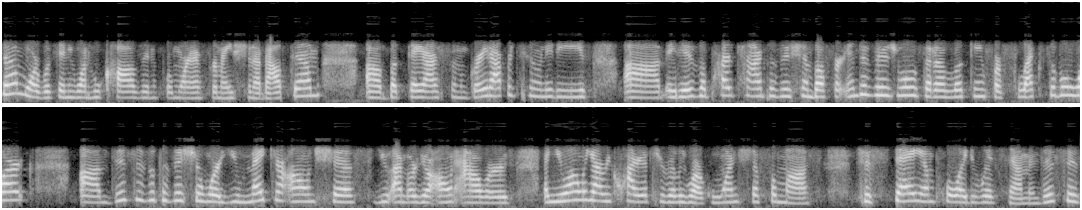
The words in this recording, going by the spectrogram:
them or with anyone who calls in for more information about them. Uh, but they are some great opportunities. Um, it is a part-time position, but for individuals that are looking for flexible work, um, this is a position where you make your own shifts, you um, or your own hours, and you only are required to really work one shift a month to stay employed with them. And this is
